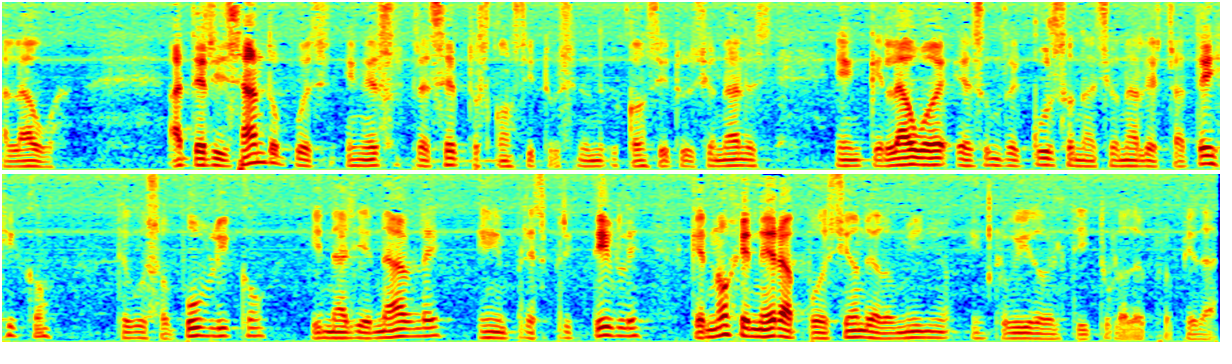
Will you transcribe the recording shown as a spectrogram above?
al agua, aterrizando pues en esos preceptos constitucionales en que el agua es un recurso nacional estratégico, de uso público, inalienable e imprescriptible, que no genera posición de dominio, incluido el título de propiedad.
